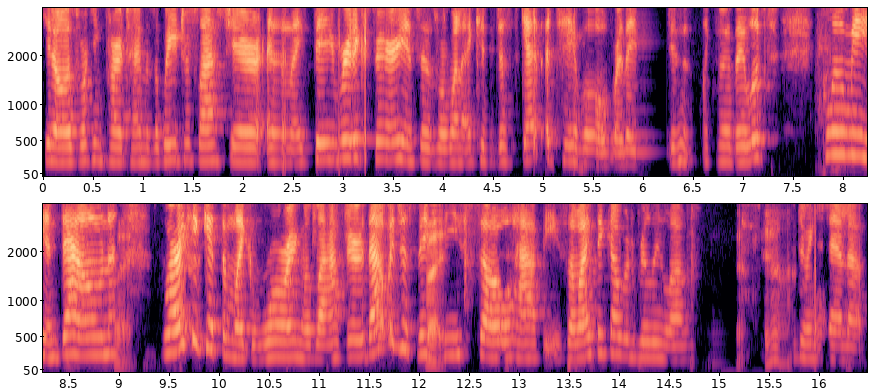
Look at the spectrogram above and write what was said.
You know, I was working part time as a waitress last year, and my favorite experiences were when I could just get a table where they didn't like they looked gloomy and down, right where I could get them like roaring with laughter, that would just make right. me so happy. So I think I would really love yeah. doing stand up.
